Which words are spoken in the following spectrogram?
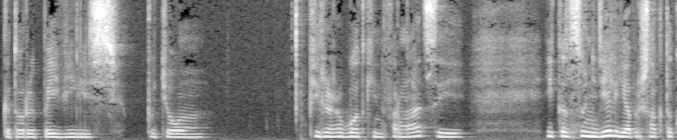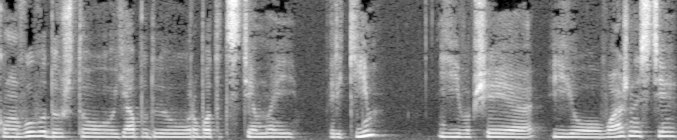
которые появились путем переработки информации. И к концу недели я пришла к такому выводу, что я буду работать с темой реки и вообще ее важности.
